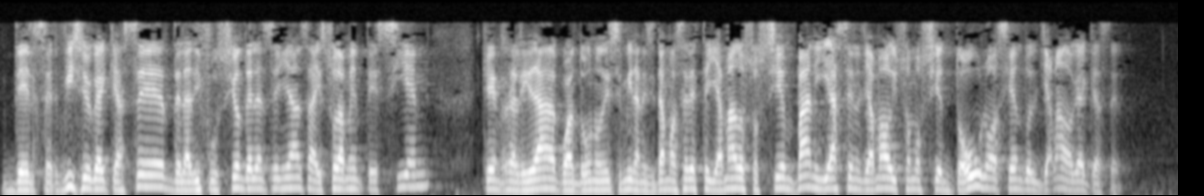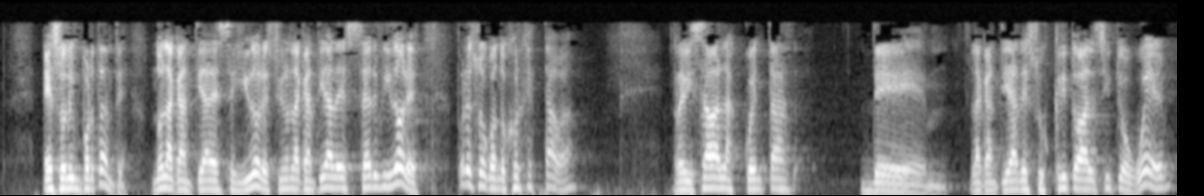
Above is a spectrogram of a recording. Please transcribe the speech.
del servicio que hay que hacer, de la difusión de la enseñanza. Hay solamente 100 que en realidad cuando uno dice, mira, necesitamos hacer este llamado, esos 100 van y hacen el llamado y somos 101 haciendo el llamado que hay que hacer. Eso es lo importante, no la cantidad de seguidores, sino la cantidad de servidores. Por eso cuando Jorge estaba, revisaba las cuentas de la cantidad de suscritos al sitio web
